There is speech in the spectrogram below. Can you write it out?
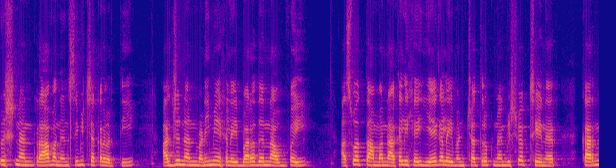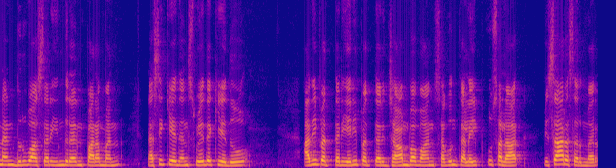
கிருஷ்ணன் ராவணன் சிவி சக்கரவர்த்தி அர்ஜுனன் மணிமேகலை பரதன் அவ்வை அஸ்வத்தாமன் அகலிகை ஏகலைவன் சத்ருக்னன் விஸ்வக்சேனர் கர்ணன் துர்வாசர் இந்திரன் பரமன் நசிகேதன் ஸ்வேதகேது அதிபத்தர் எரிபத்தர் ஜாம்பவான் சகுந்தலை பூசலார் விசாரசர்மர்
